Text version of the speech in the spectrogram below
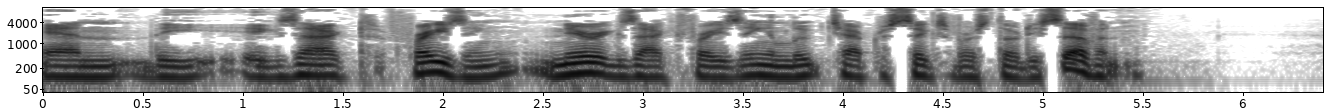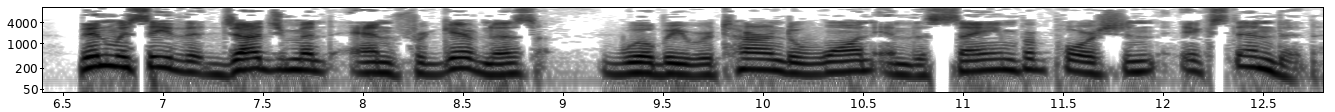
and the exact phrasing, near exact phrasing in Luke chapter 6, verse 37. Then we see that judgment and forgiveness will be returned to one in the same proportion extended.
